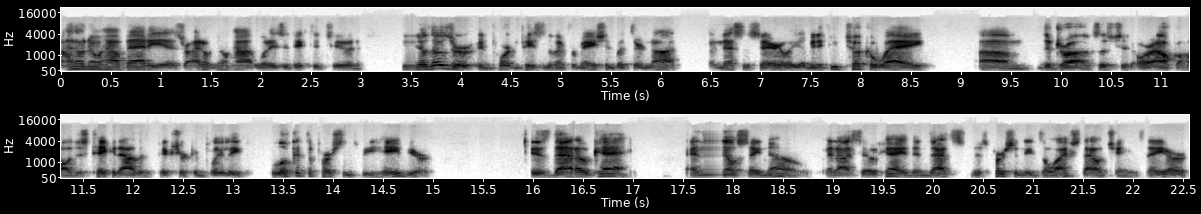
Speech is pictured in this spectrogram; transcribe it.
I don't know how bad he is, or I don't know how what he's addicted to. And, you know, those are important pieces of information, but they're not necessarily, I mean, if you took away um, the drugs, let's just or alcohol, just take it out of the picture completely. Look at the person's behavior. Is that okay? And they'll say no. And I say, okay, then that's this person needs a lifestyle change. They are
